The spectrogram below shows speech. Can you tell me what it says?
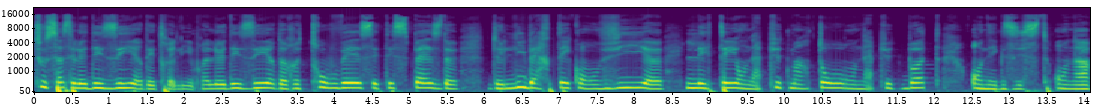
tout ça, c'est le désir d'être libre, le désir de retrouver cette espèce de, de liberté qu'on vit euh, l'été. On n'a plus de manteau, on n'a plus de bottes, on existe. On a,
